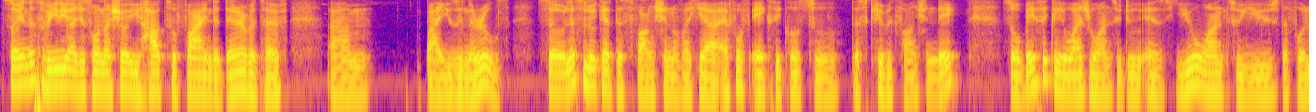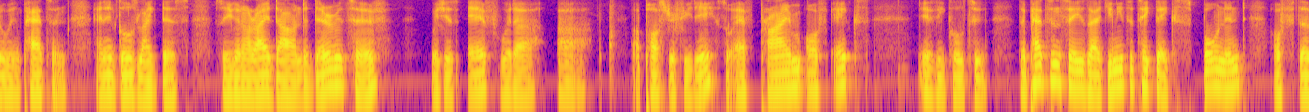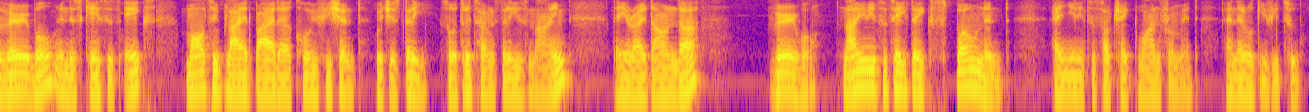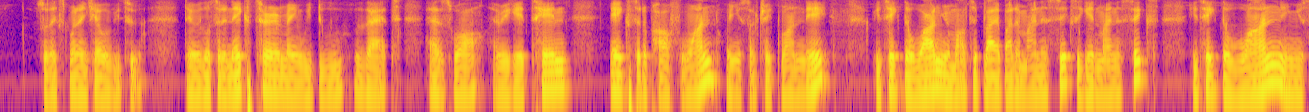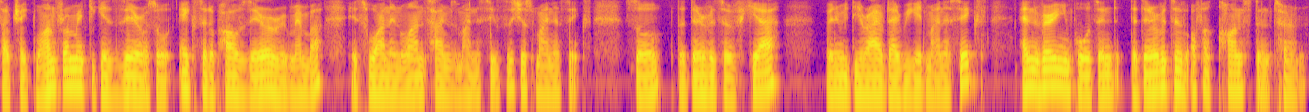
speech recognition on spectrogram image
So in this video, I just want to show you how to find the derivative um, by using the rules. So let's look at this function over here, f of x equals to this cubic function there. So basically what you want to do is you want to use the following pattern and it goes like this. So you're going to write down the derivative, which is f with a, a apostrophe there. So f prime of x is equal to. The pattern says that you need to take the exponent of the variable, in this case it's x, multiplied by the coefficient, which is 3. So 3 times 3 is 9. Then you write down the variable. Now you need to take the exponent and you need to subtract 1 from it, and that will give you 2. So the exponent here will be 2. Then we go to the next term and we do that as well, and we get 10 x to the power of 1 when you subtract 1 there. You take the 1, you multiply by the minus 6, you get minus 6. You take the 1 and you subtract 1 from it, you get 0. So x to the power of 0, remember, it's 1 and 1 times minus 6. It's just minus 6. So the derivative here, when we derive that, we get minus 6. And very important, the derivative of a constant term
